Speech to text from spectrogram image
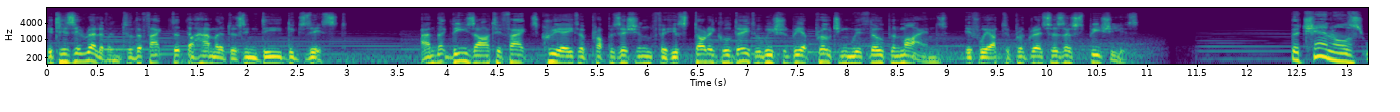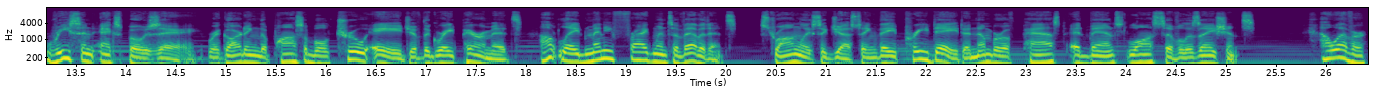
it is irrelevant to the fact that the hammer does indeed exist. And that these artifacts create a proposition for historical data we should be approaching with open minds, if we are to progress as a species. The channel's recent expose regarding the possible true age of the Great Pyramids outlaid many fragments of evidence, strongly suggesting they predate a number of past advanced lost civilizations. However,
